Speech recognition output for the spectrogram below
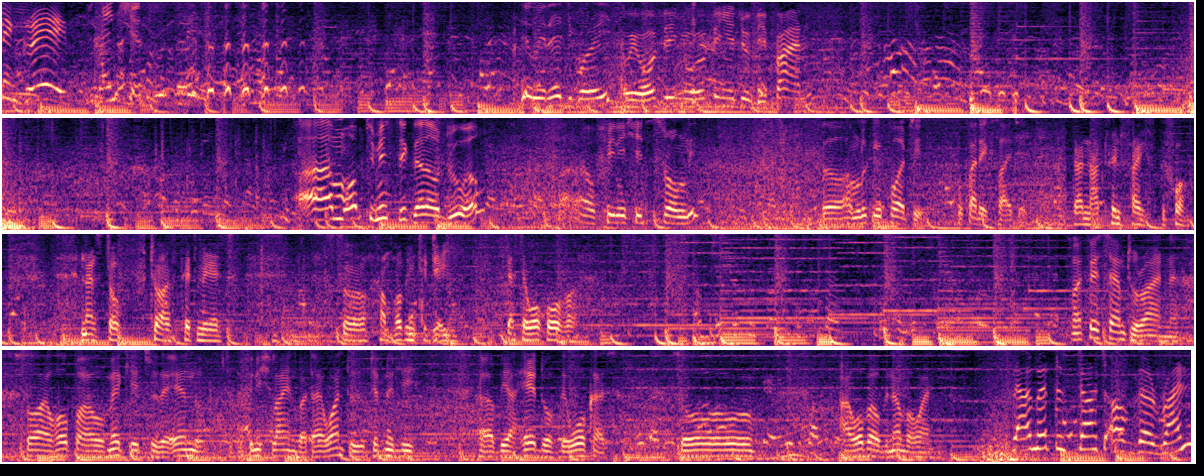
feeling great. Anxious. Are we ready for it? We're hoping, we're hoping it will be fun. I'm optimistic that I'll do well. I'll finish it strongly. So I'm looking forward to it. I'm quite excited. Done now 25 before, non-stop, 2 hours, 30 minutes. So I'm hoping today it's just a walkover. It's my first time to run, so I hope I will make it to the end, of, to the finish line. But I want to definitely uh, be ahead of the walkers. So I hope I'll be number one. I'm at the start of the run.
